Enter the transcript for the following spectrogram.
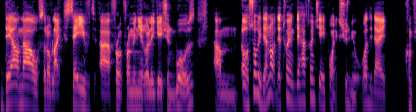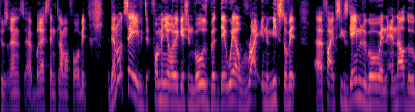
they are now sort of like saved uh, from from any relegation woes. Um, oh, sorry, they're not. They're 20, They have 28 points. Excuse me. What did I confuse Rennes, uh, Brest and Clermont for a bit. They're not saved from many relegation woes, but they were right in the midst of it uh, five, six games ago. And, and now the,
